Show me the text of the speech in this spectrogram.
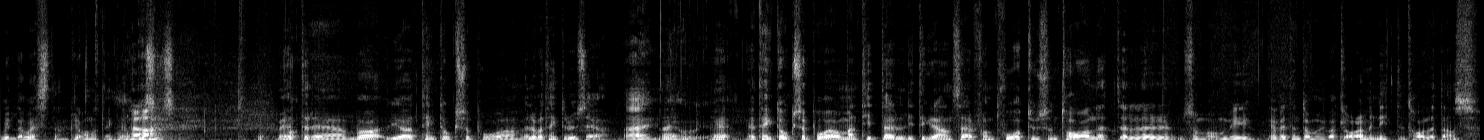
Wilda Western piano tänkte jag. Ja. Precis. Vad heter det? Vad, jag tänkte också på, eller vad tänkte du säga? Nej, Nej, jag, jag tänkte också på om man tittar lite grann så här från 2000-talet eller som om vi, jag vet inte om vi var klara med 90-talet ens.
